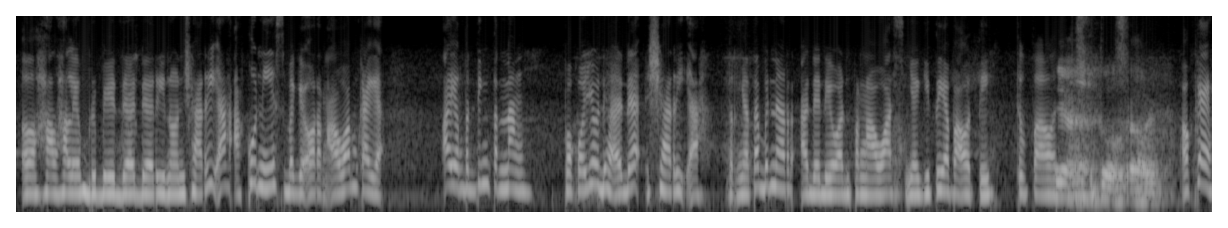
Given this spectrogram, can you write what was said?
eh, hal-hal yang berbeda dari non syariah. Aku nih sebagai orang awam kayak, ah yang penting tenang. Pokoknya udah ada syariah. Ternyata benar ada dewan pengawasnya gitu ya Pak Oti. Itu Pak Oti. Yes, betul sekali. Oke,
